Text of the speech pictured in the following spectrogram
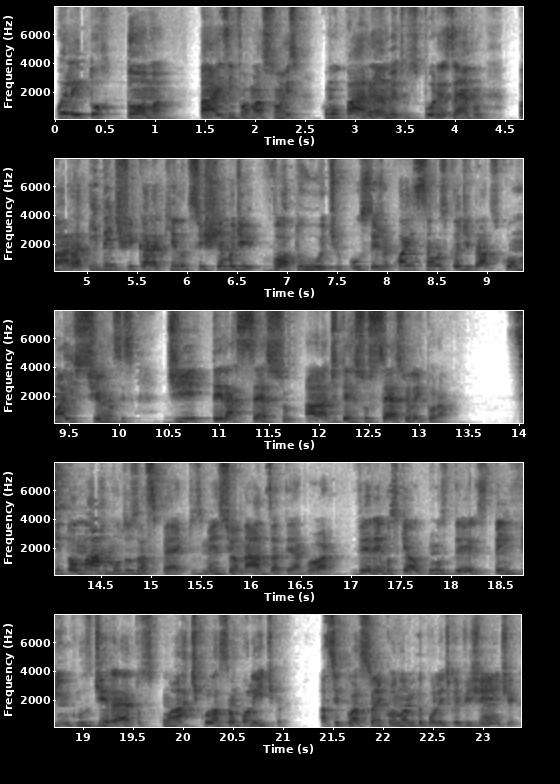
o eleitor toma tais informações como parâmetros, por exemplo, para identificar aquilo que se chama de voto útil, ou seja, quais são os candidatos com mais chances de ter acesso a, de ter sucesso eleitoral. Se tomarmos os aspectos mencionados até agora, veremos que alguns deles têm vínculos diretos com a articulação política. A situação econômica e política vigente,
